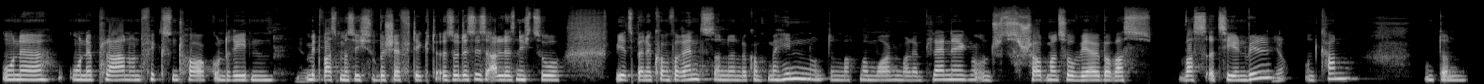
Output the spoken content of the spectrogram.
ohne, ohne Plan und fixen Talk und reden, ja. mit was man sich so beschäftigt. Also das ist alles nicht so wie jetzt bei einer Konferenz, sondern da kommt man hin und dann macht man morgen mal ein Planning und schaut mal so, wer über was, was erzählen will ja. und kann. Und dann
